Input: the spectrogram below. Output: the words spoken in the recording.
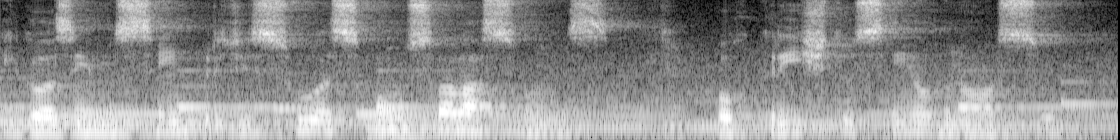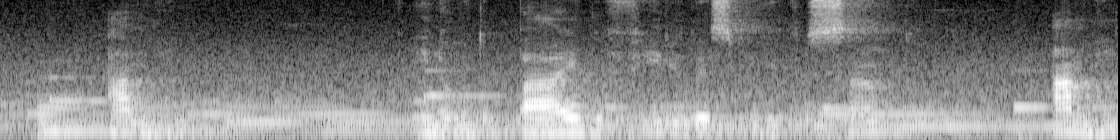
e gozemos sempre de Suas consolações. Por Cristo, Senhor nosso. Amém. Em nome do Pai, do Filho e do Espírito Santo. Amém.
